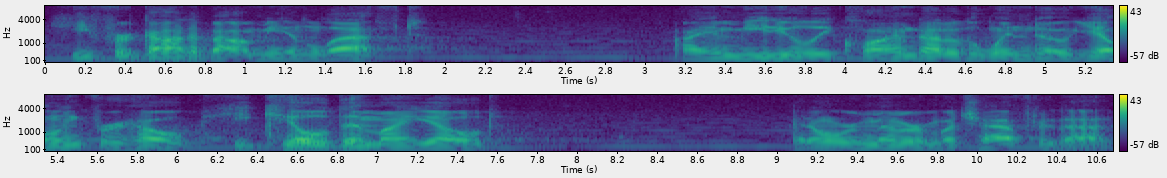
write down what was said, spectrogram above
He forgot about me and left. I immediately climbed out of the window, yelling for help. He killed them, I yelled. I don't remember much after that.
